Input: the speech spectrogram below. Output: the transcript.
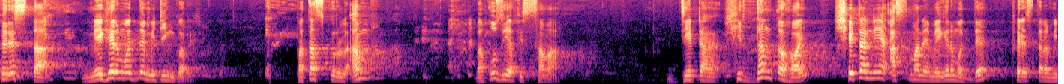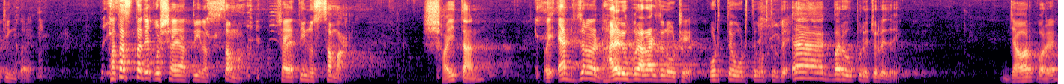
ফেরেস্তা মেঘের মধ্যে মিটিং করে। ফাতাসকুরুল আম বা কুজিয়া ফিস সামা। যেটা সিদ্ধান্ত হয়, সেটা নিয়ে আসমানে মেঘের মধ্যে ফেরেস্তারা মিটিং করে। শায়াতিন ওই একজনের ঘাড়ের উপর আর একজন ওঠে, উঠতে উঠতে উঠতে উঠতে একবারে উপরে চলে যায়। যাওয়ার পরে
